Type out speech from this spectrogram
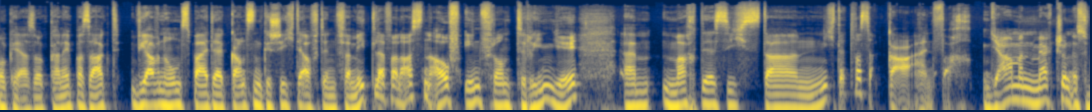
Okay, also Canepa sagt, wir haben uns bei der ganzen Geschichte auf den Vermittler verlassen, auf Infrontrigne. Ähm, macht er sich da nicht etwas gar einfach? Ja, man merkt schon, es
